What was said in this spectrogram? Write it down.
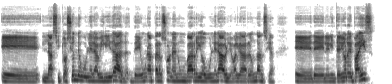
eh, la situación de vulnerabilidad de una persona en un barrio vulnerable, valga la redundancia, eh, en el interior del país,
